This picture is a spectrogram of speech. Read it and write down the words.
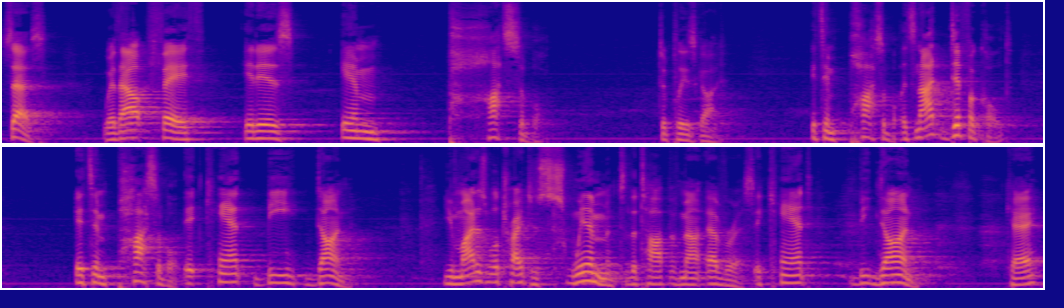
says, without faith, it is impossible to please God. It's impossible. It's not difficult. It's impossible. It can't be done. You might as well try to swim to the top of Mount Everest. It can't be done. Okay?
